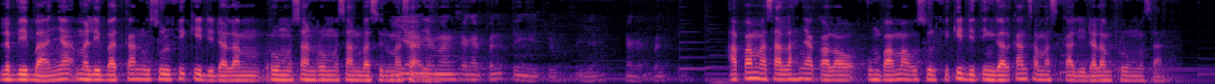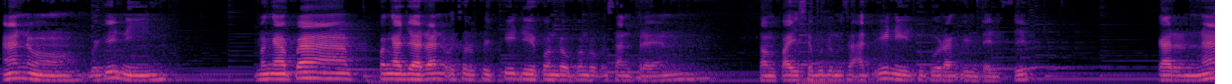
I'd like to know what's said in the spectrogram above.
lebih banyak melibatkan usul fikih di dalam rumusan-rumusan Basul Masail. Iya, memang sangat penting itu. Iya, sangat penting. Apa masalahnya kalau umpama usul fikih ditinggalkan sama sekali dalam perumusan? anu begini mengapa pengajaran usul fikih di pondok-pondok pesantren sampai sebelum saat ini itu kurang intensif karena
